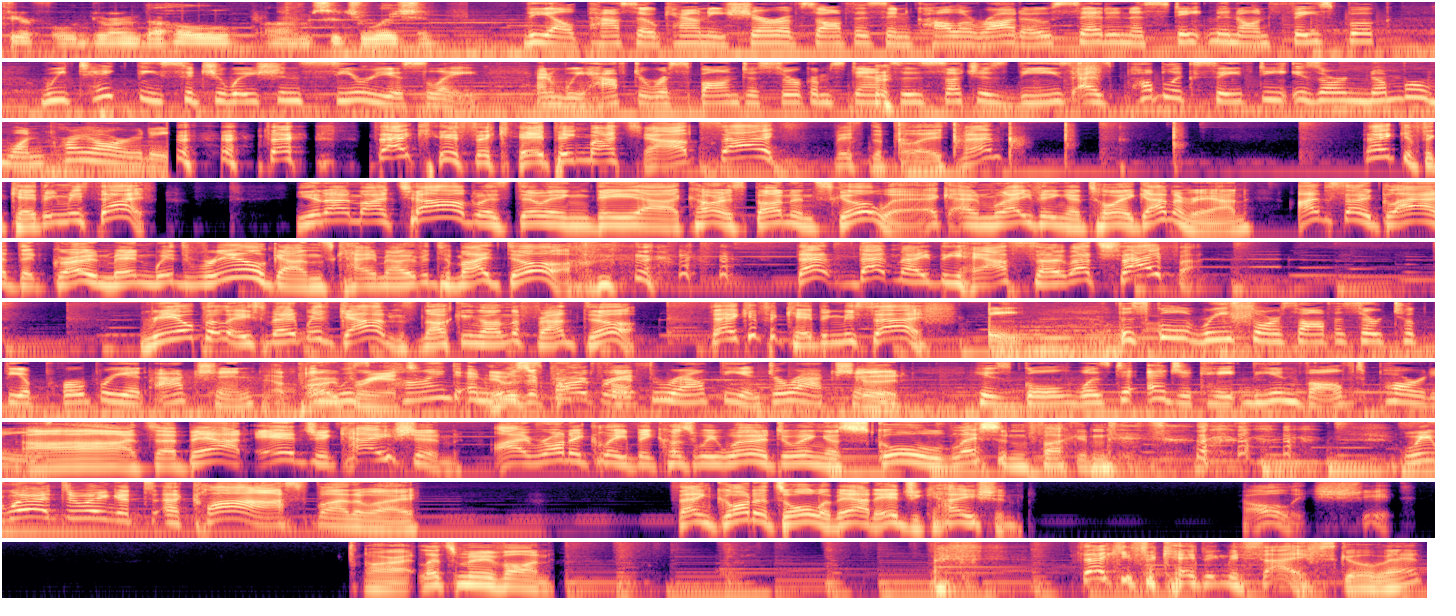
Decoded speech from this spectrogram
fearful during the whole um, situation. The El Paso County Sheriff's Office in Colorado said in a statement on Facebook We take these situations seriously, and we have to respond to circumstances such as these as public safety is our number one priority. Thank, thank you for keeping my child safe, Mr. Policeman. Thank you for keeping me safe. You know, my child was doing the uh, correspondence schoolwork and waving a toy gun around. I'm so glad that grown men with real guns came over to my door. that that made the house so much safer. Real policemen with guns knocking on the front door. Thank you for keeping me safe. The school resource officer took the appropriate action and was kind and It was respectful appropriate. throughout the interaction. Good. His goal was to educate the involved parties. Ah, it's about education. Ironically, because we were doing a school lesson fucking. we were doing a, a class, by the way. Thank God it's all about education. Holy shit. All right, let's move on. Thank you for keeping me safe, school man.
